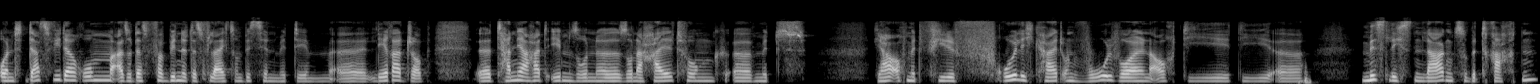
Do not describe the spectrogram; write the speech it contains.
Und das wiederum, also das verbindet es vielleicht so ein bisschen mit dem äh, Lehrerjob. Äh, Tanja hat eben so eine so eine Haltung äh, mit ja auch mit viel Fröhlichkeit und Wohlwollen auch die, die äh, misslichsten Lagen zu betrachten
